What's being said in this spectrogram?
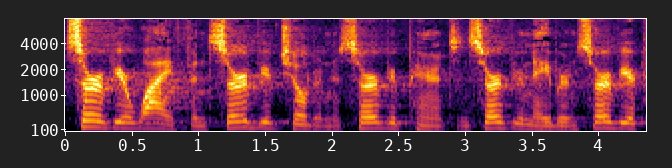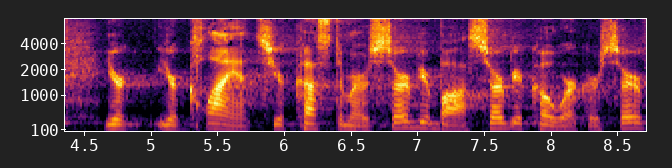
serve your wife and serve your children and serve your parents and serve your neighbor and serve your, your, your clients, your customers, serve your boss, serve your coworkers, serve,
